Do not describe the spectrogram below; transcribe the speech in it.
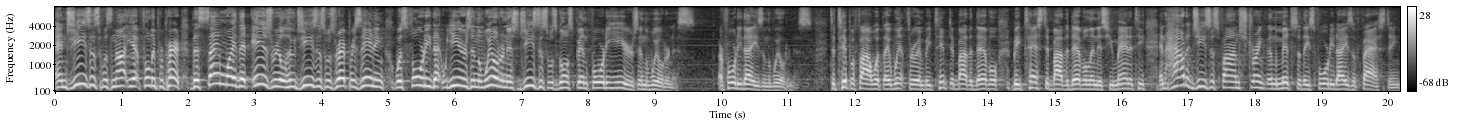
And Jesus was not yet fully prepared. The same way that Israel, who Jesus was representing, was 40 years in the wilderness, Jesus was going to spend 40 years in the wilderness, or 40 days in the wilderness, to typify what they went through and be tempted by the devil, be tested by the devil in his humanity. And how did Jesus find strength in the midst of these 40 days of fasting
